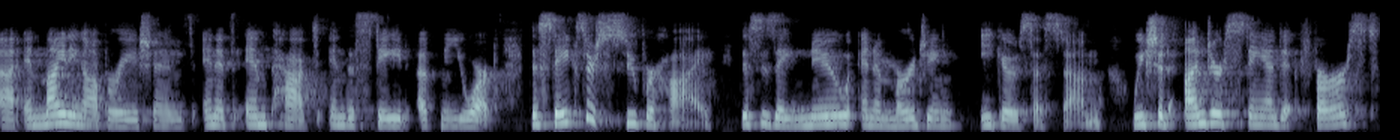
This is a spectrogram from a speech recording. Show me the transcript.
uh, and mining operations and its impact in the state of New York. The stakes are super high. This is a new and emerging ecosystem. We should understand it first.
